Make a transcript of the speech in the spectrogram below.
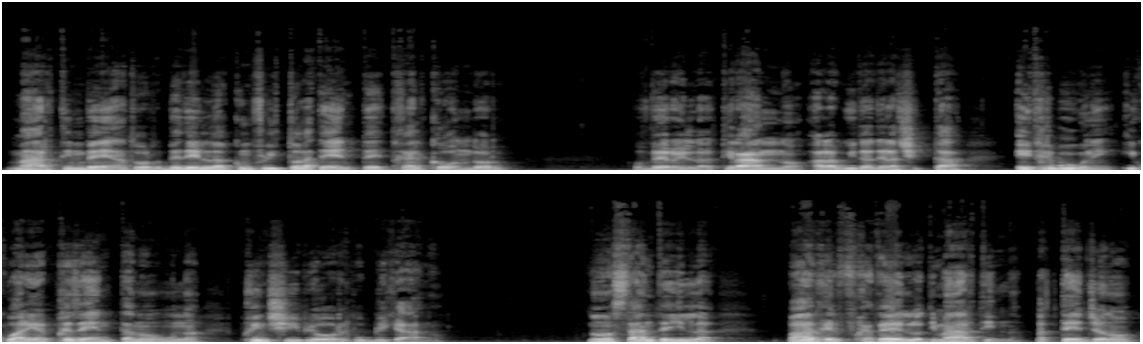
Martin Venator vede il conflitto latente tra il Condor, ovvero il tiranno alla guida della città, e i tribuni, i quali rappresentano un principio repubblicano. Nonostante il padre e il fratello di Martin patteggiano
